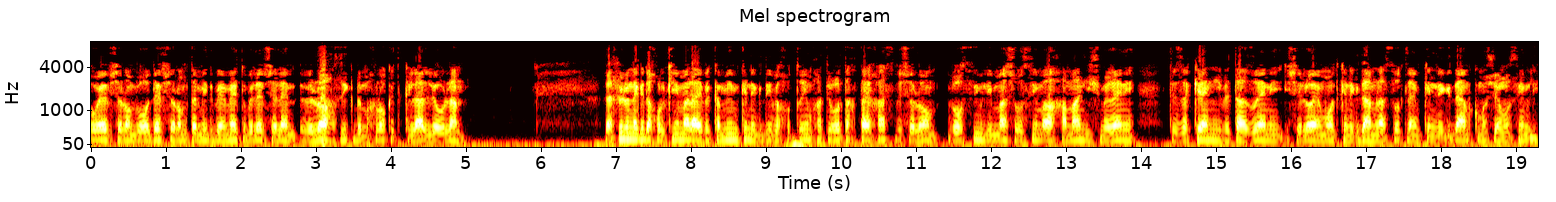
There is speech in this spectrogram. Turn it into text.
אוהב שלום ורודף שלום תמיד באמת ובלב שלם, ולא אחזיק במחלוקת כלל לעולם. ואפילו נגד החולקים עלי, וקמים כנגדי, וחותרים חתירות תחתי חס ושלום, ועושים לי מה שעושים הרחמן ישמרני, תזכני ותעזרני, שלא אעמוד כנגדם לעשות להם כנגדם כמו שהם עושים לי.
